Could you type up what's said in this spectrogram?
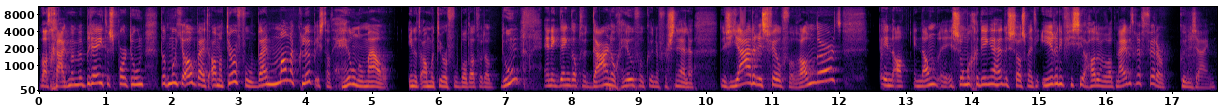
Wat ga ik met mijn breedte sport doen? Dat moet je ook bij het amateurvoetbal. Bij een mannenclub is dat heel normaal in het amateurvoetbal dat we dat doen. En ik denk dat we daar nog heel veel kunnen versnellen. Dus ja, er is veel veranderd. In, in, dan, in sommige dingen, hè, dus zoals met die eredivisie, hadden we wat mij betreft verder kunnen zijn.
